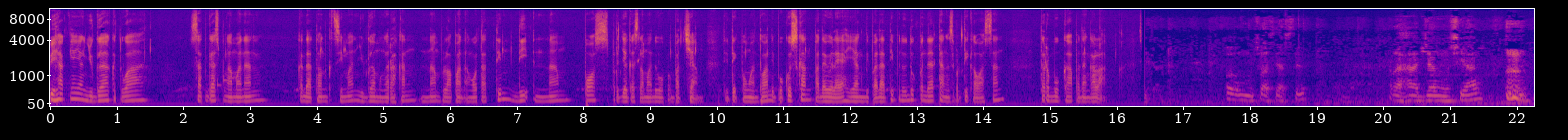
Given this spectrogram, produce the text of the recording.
Pihaknya yang juga ketua Satgas Pengamanan Kedaton Kesiman juga mengerahkan 68 anggota tim di 6 pos berjaga selama 24 jam. Titik pemantauan difokuskan pada wilayah yang dipadati penduduk pendatang seperti kawasan terbuka Padangkalak. Om Swastiastu, Rahajeng Siang,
